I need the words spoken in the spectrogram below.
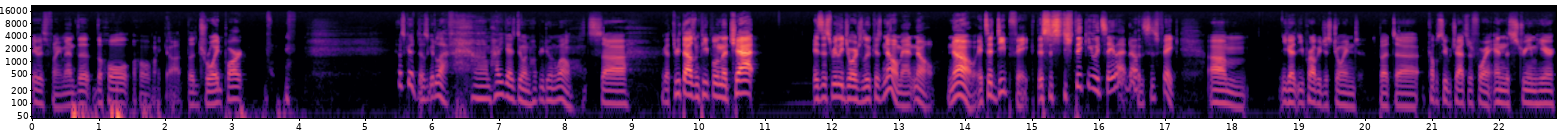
it was funny, man. The the whole oh my god, the droid part. that was good. That was a good laugh. Um, how you guys doing? Hope you're doing well. It's uh, we got three thousand people in the chat. Is this really George Lucas? No, man. No, no. It's a deep fake. This is. You think you would say that? No, this is fake. Um, you got you probably just joined, but uh, a couple super chats before I end the stream here.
